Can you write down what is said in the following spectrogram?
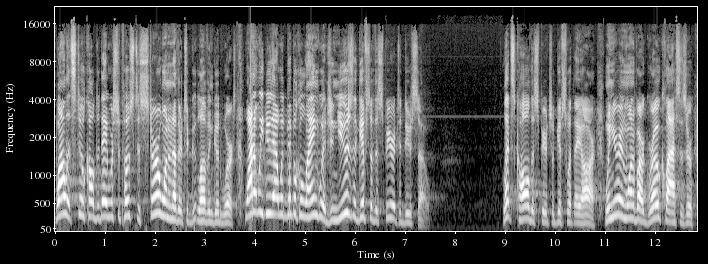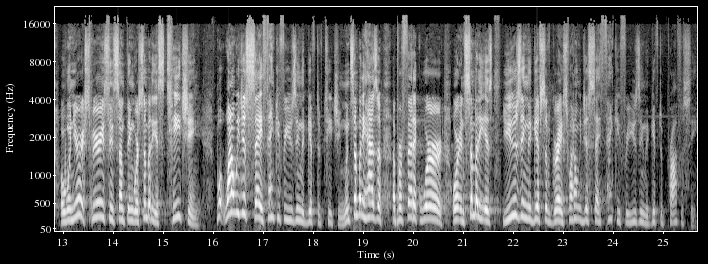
While it's still called today, we're supposed to stir one another to good love and good works. Why don't we do that with biblical language and use the gifts of the Spirit to do so? Let's call the spiritual gifts what they are. When you're in one of our grow classes or, or when you're experiencing something where somebody is teaching, why don't we just say, Thank you for using the gift of teaching? When somebody has a, a prophetic word or and somebody is using the gifts of grace, why don't we just say, Thank you for using the gift of prophecy?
